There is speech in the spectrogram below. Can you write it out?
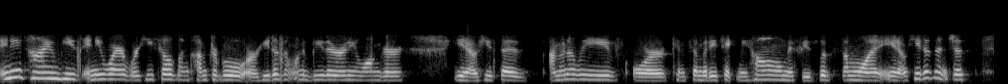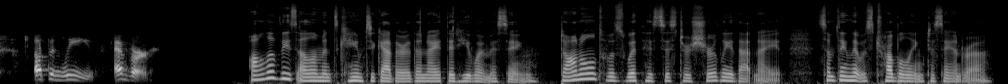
Anytime he's anywhere where he feels uncomfortable or he doesn't want to be there any longer, you know, he says, I'm going to leave or can somebody take me home if he's with someone, you know, he doesn't just up and leave ever. All of these elements came together the night that he went missing. Donald was with his sister Shirley that night, something that was troubling to Sandra.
